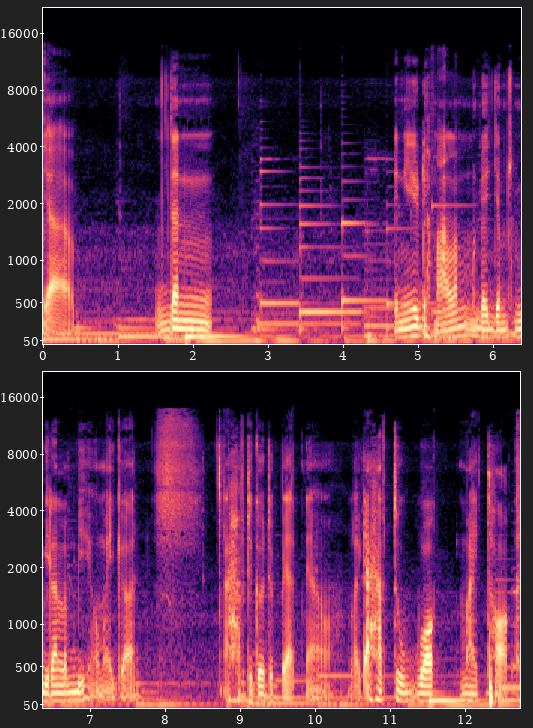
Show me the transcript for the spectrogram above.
ya dan ini udah malam udah jam 9 lebih oh my god. I have to go to bed now. Like I have to walk my talk.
